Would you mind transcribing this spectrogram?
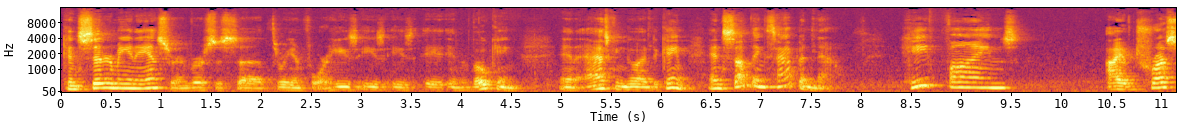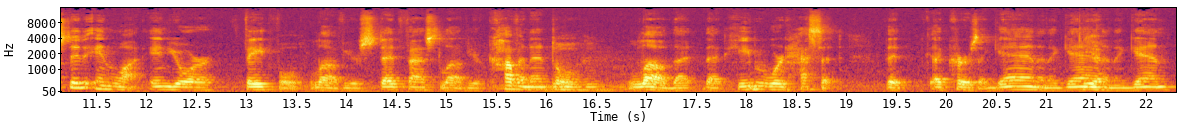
Consider me an answer in verses uh, three and four. He's he's he's invoking and asking God to come, and something's happened now. He finds I have trusted in what in your faithful love, your steadfast love, your covenantal Mhm. love. That that Hebrew word hesed that occurs again and again Yeah. and again.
